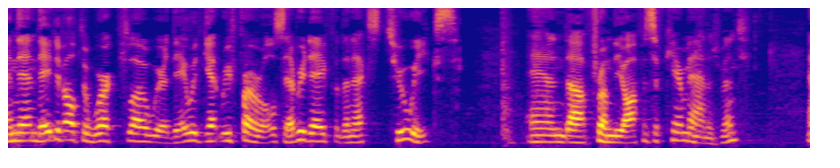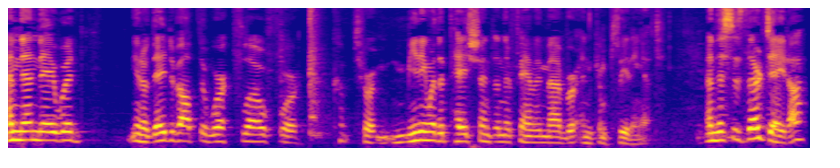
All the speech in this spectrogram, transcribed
and then they developed a workflow where they would get referrals every day for the next two weeks, and uh, from the Office of Care Management, and then they would, you know, they developed the workflow for, for meeting with a patient and their family member and completing it. And this is their data.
